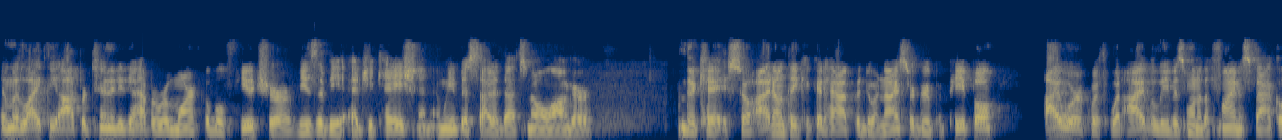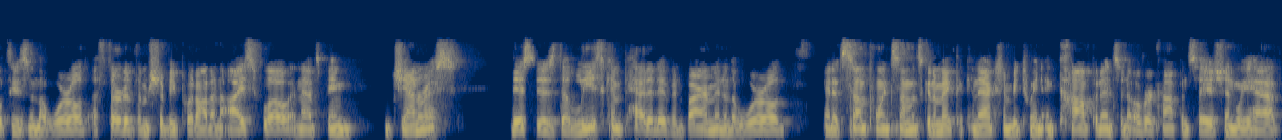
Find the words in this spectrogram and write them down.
and would like the opportunity to have a remarkable future vis-a-vis education. And we've decided that's no longer the case. So I don't think it could happen to a nicer group of people. I work with what I believe is one of the finest faculties in the world. A third of them should be put on an ice floe, and that's being generous. This is the least competitive environment in the world. And at some point, someone's going to make the connection between incompetence and overcompensation. We have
